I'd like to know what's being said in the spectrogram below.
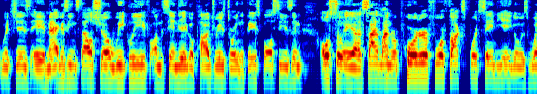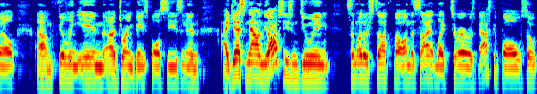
which is a magazine-style show weekly on the San Diego Padres during the baseball season. Also a uh, sideline reporter for Fox Sports San Diego as well, um, filling in uh, during baseball season and. I guess now in the offseason doing some other stuff uh, on the side like Toreros basketball. So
